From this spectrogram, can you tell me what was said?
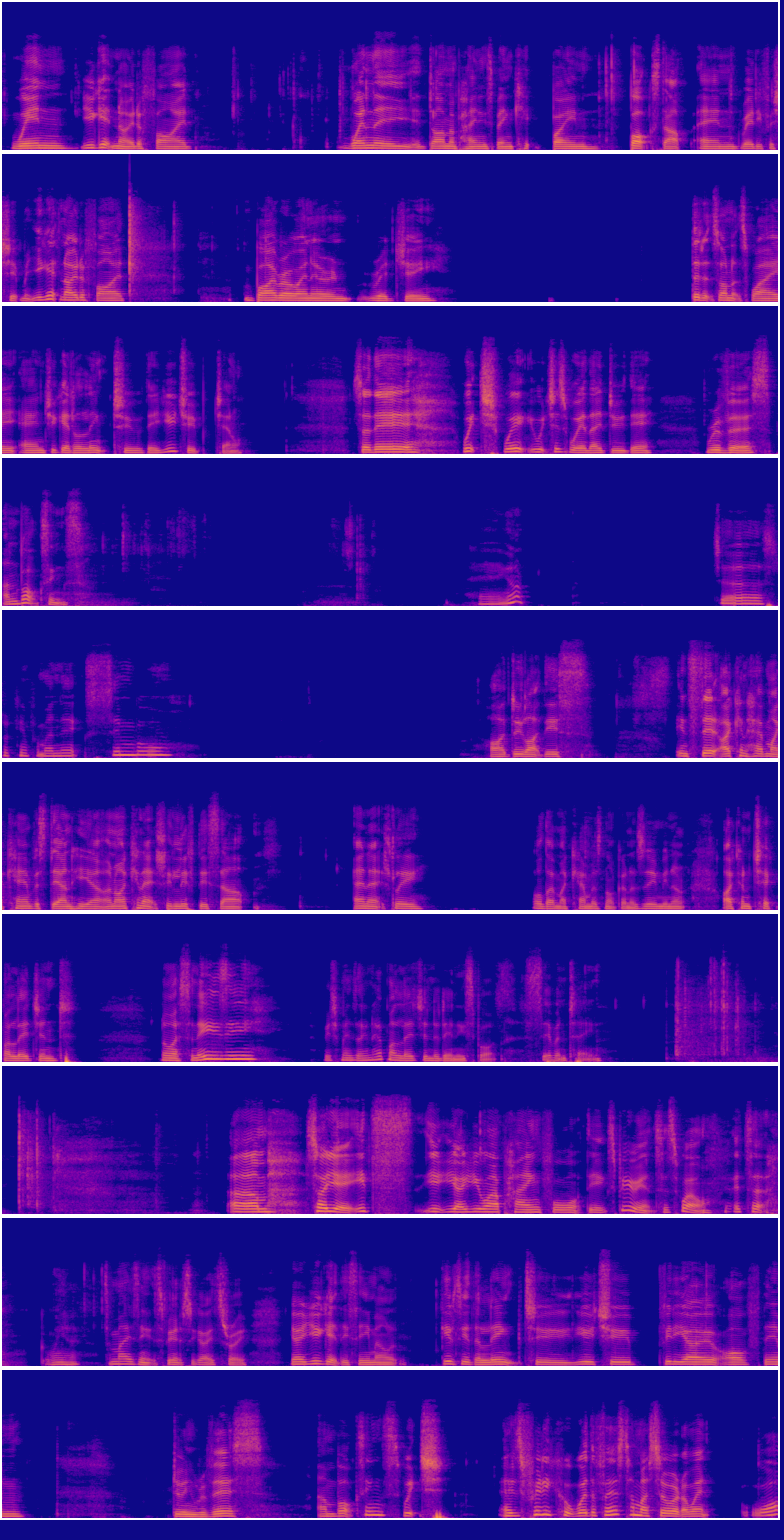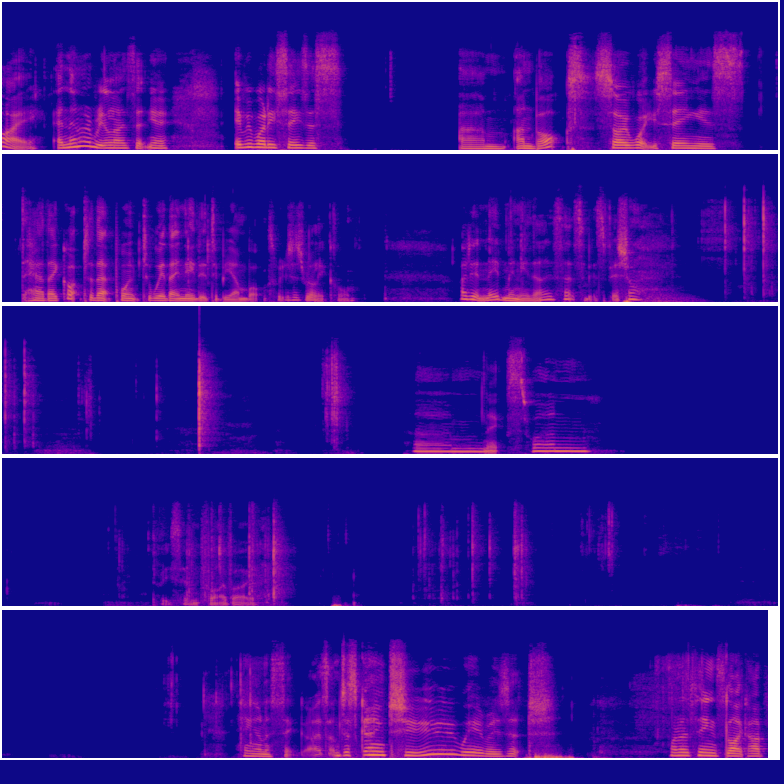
when you get notified when the diamond painting's been been boxed up and ready for shipment, you get notified by Rowena and Reggie that it's on its way, and you get a link to their YouTube channel. So there, which which is where they do their reverse unboxings. Hang on. Just looking for my next symbol. Oh, I do like this. Instead, I can have my canvas down here and I can actually lift this up and actually, although my camera's not going to zoom in on I can check my legend nice and easy, which means I can have my legend at any spot. 17. Um, so yeah, it's you, you, know you are paying for the experience as well. It's a you know it's amazing experience to go through. You know you get this email, it gives you the link to YouTube video of them doing reverse unboxings, which is pretty cool. Well, the first time I saw it, I went, "Why?" And then I realised that you know everybody sees us um, unbox. So what you're seeing is how they got to that point to where they needed to be unboxed, which is really cool. I didn't need many of those. That's a bit special. Um, next one. 3750. Hang on a sec, guys. I'm just going to, where is it? One of the things like I've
